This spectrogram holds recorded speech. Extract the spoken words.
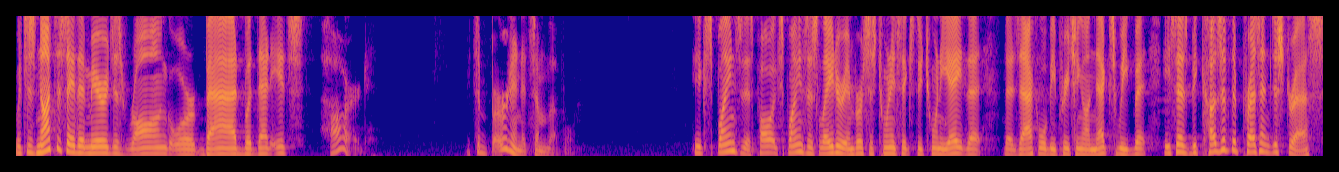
Which is not to say that marriage is wrong or bad, but that it's hard. It's a burden at some level. He explains this. Paul explains this later in verses 26 through 28 that, that Zach will be preaching on next week. But he says, Because of the present distress,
